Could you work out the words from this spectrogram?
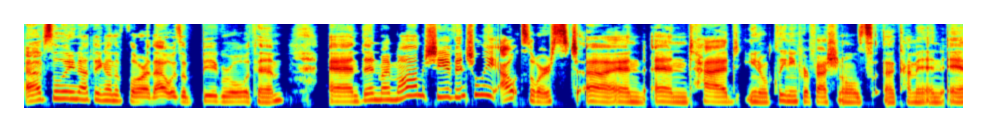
absolutely nothing on the floor. That was a big rule with him. And then my mom, she eventually outsourced uh, and and had you know cleaning professionals uh, come in and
